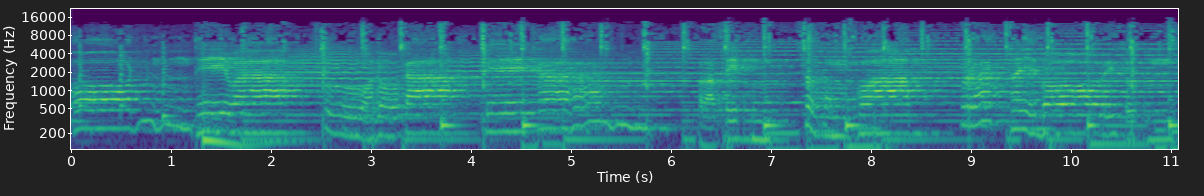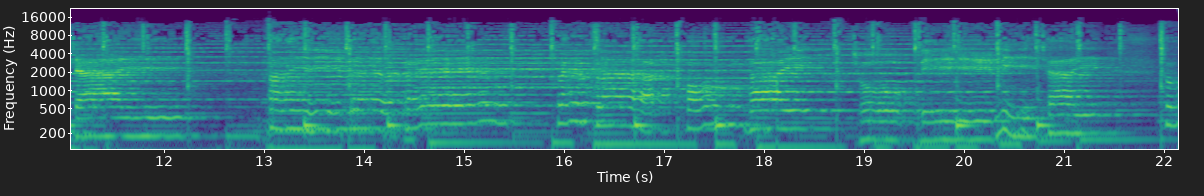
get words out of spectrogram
พรเทวาทั่วโลกาเทคันประสิทธิ์ส่งความรักให้บริสุทธิ์ใจ ให้เพลิดเพลแคล้วคลาดของไทย โชคดีมีใจทุ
